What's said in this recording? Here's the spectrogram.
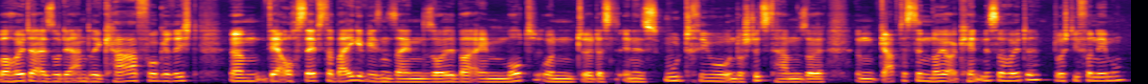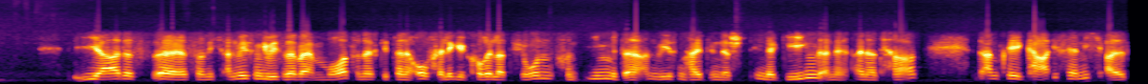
war heute also der André K. vor Gericht, ähm, der auch selbst dabei gewesen sein soll bei einem Mord und äh, das NSU-Trio unterstützt haben soll. Ähm, gab es denn neue Erkenntnisse heute durch die Vernehmung? Ja, das äh, soll nicht anwesend gewesen sein beim Mord, sondern es gibt eine auffällige Korrelation von ihm mit der Anwesenheit in der, in der Gegend einer, einer Tat. André K. ist ja nicht als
